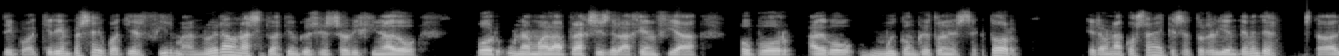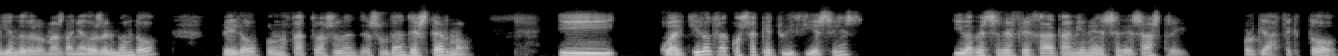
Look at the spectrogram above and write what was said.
de cualquier empresa, de cualquier firma. No era una situación que se hubiese originado por una mala praxis de la agencia o por algo muy concreto en el sector. Era una cosa en la que el sector evidentemente estaba viendo de los más dañados del mundo, pero por un factor absolutamente, externo. Y cualquier otra cosa que tú hicieses iba a verse reflejada también en ese desastre, porque afectó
